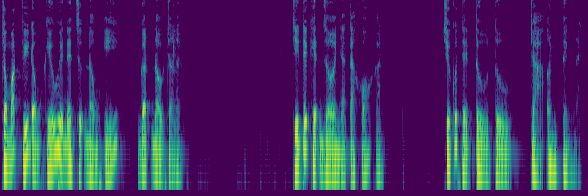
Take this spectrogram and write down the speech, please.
Trong mắt phí đồng khiếu hiện lên sự đồng ý, Gật đầu trả lời. Chỉ tiếc hiện giờ nhà ta khó khăn. Chỉ có thể từ từ trả ân tình này.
